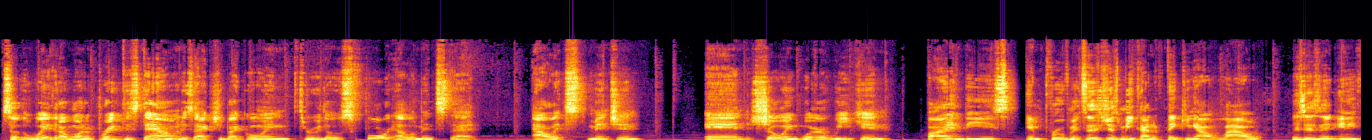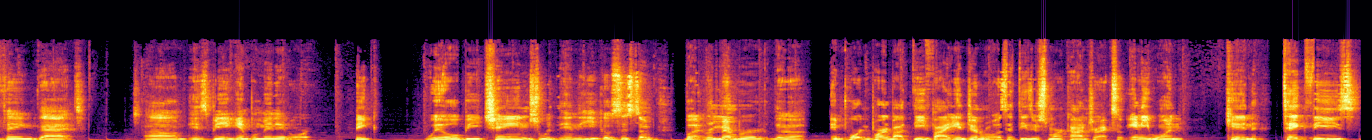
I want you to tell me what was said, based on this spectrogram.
So the way that I want to break this down is actually by going through those four elements that Alex mentioned and showing where we can find these improvements. This is just me kind of thinking out loud. This isn't anything that um, is being implemented or think will be changed within the ecosystem. But remember, the important part about DeFi in general is that these are smart contracts. So anyone can take these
